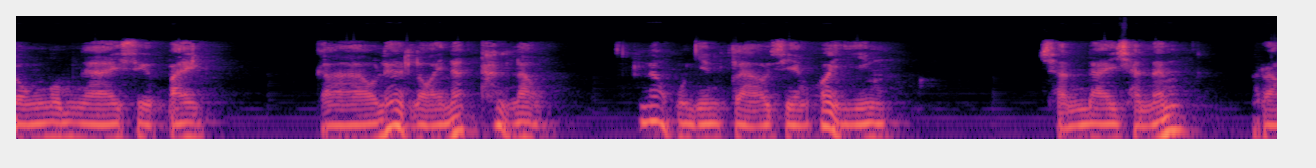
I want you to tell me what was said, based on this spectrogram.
ลงงมงายสืบไป กล่าวเลิศลอยนักท่านเล่า เล่าหูเยินกล่าวเสียงอ้อยยิง ฉันใดฉันนั้น เรา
